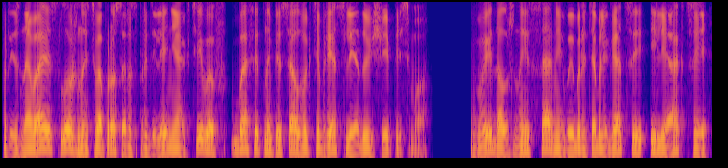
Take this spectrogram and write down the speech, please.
Признавая сложность вопроса распределения активов, Баффет написал в октябре следующее письмо. Вы должны сами выбрать облигации или акции,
